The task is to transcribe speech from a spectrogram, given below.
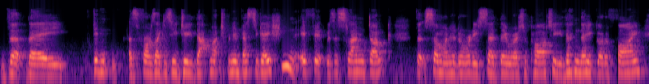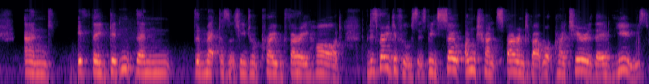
that they didn't, as far as I can see, do that much of an investigation. If it was a slam dunk that someone had already said they were at a party, then they got a fine. And if they didn't, then the Met doesn't seem to have probed very hard. But it's very difficult because it's been so untransparent about what criteria they have used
